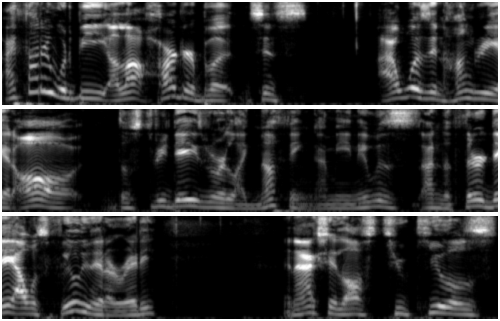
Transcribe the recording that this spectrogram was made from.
I thought it would be a lot harder, but since I wasn't hungry at all, those three days were like nothing. I mean, it was on the third day, I was feeling it already. And I actually lost two kilos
